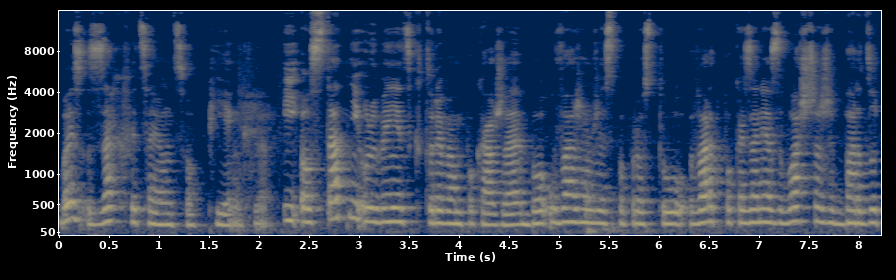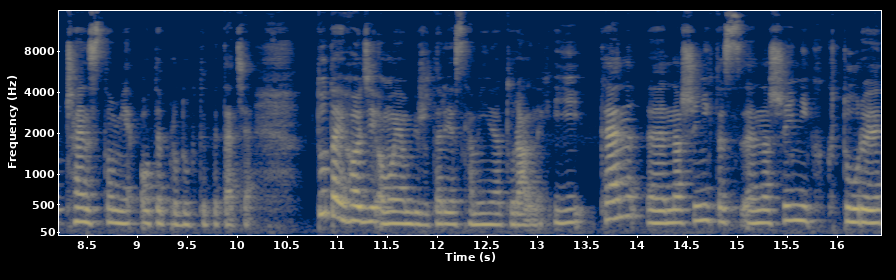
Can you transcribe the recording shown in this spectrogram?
bo jest zachwycająco piękny. I ostatni ulubieniec, który Wam pokażę, bo uważam, że jest po prostu wart pokazania, zwłaszcza, że bardzo często mnie o te produkty pytacie. Tutaj chodzi o moją biżuterię z kamieni naturalnych i ten e, naszyjnik to jest e, naszyjnik, który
